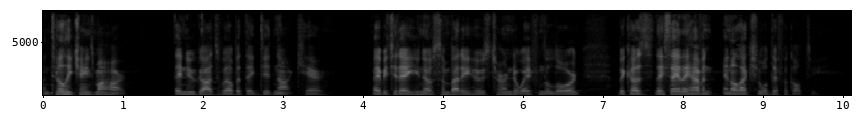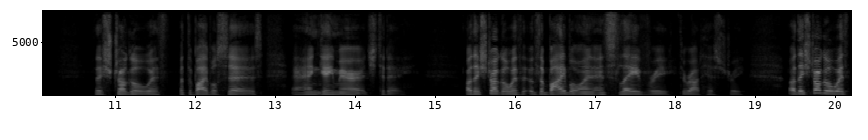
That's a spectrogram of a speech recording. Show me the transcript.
until He changed my heart. They knew God's will, but they did not care. Maybe today you know somebody who's turned away from the Lord because they say they have an intellectual difficulty. They struggle with what the Bible says and gay marriage today. Or they struggle with the Bible and, and slavery throughout history. Or they struggle with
